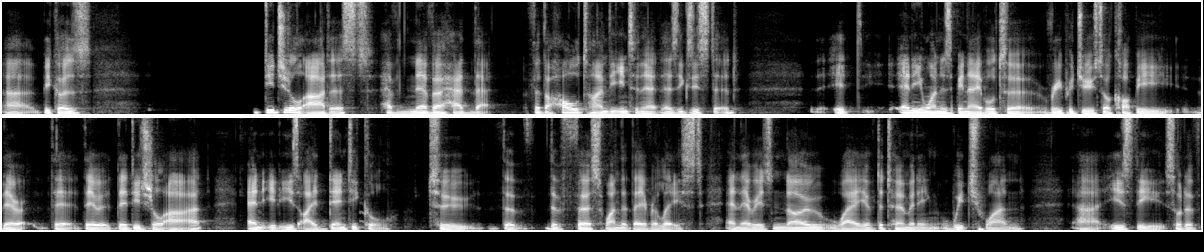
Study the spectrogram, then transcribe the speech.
uh, because digital artists have never had that for the whole time the internet has existed. It anyone has been able to reproduce or copy their their their, their digital art, and it is identical to the the first one that they released, and there is no way of determining which one uh, is the sort of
